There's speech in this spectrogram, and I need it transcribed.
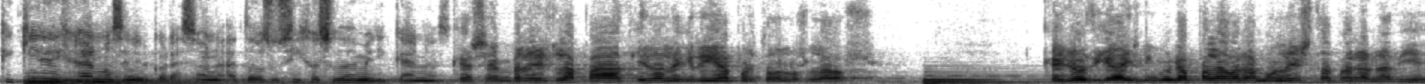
¿Qué quiere dejarnos en el corazón a todos sus hijos sudamericanos? Que sembréis la paz y la alegría por todos los lados. Que no digáis ninguna palabra molesta para nadie.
